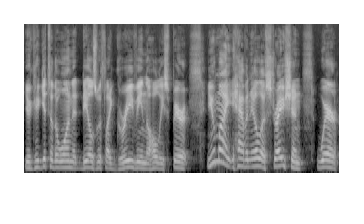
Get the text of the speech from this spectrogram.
you could get to the one that deals with like grieving the Holy Spirit. You might have an illustration where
